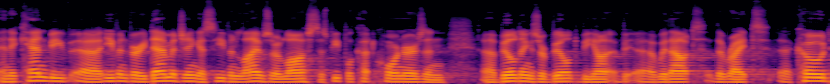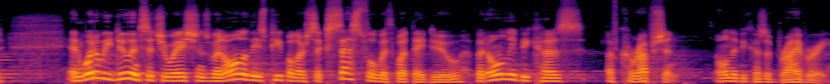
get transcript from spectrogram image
And it can be uh, even very damaging as even lives are lost, as people cut corners and uh, buildings are built beyond, uh, without the right uh, code. And what do we do in situations when all of these people are successful with what they do, but only because of corruption, only because of bribery?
